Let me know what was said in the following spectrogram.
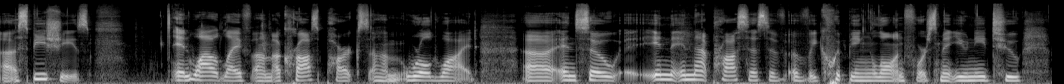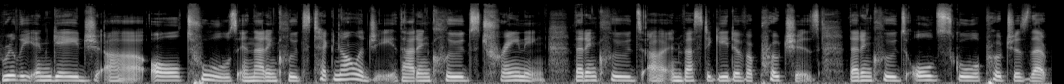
uh, species in wildlife um, across parks um, worldwide. Uh, and so, in in that process of, of equipping law enforcement, you need to really engage uh, all tools, and that includes technology, that includes training, that includes uh, investigative approaches, that includes old school approaches that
